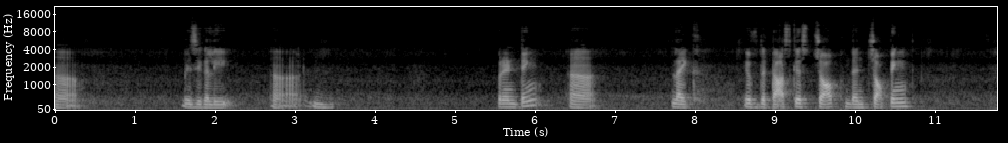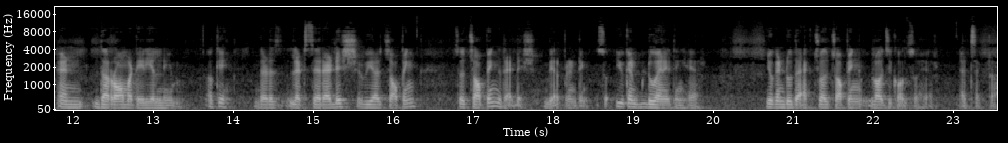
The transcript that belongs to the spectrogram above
uh, basically uh, printing uh, like if the task is chop then chopping and the raw material name. Okay? That is let's say radish we are chopping so chopping radish we are printing. So you can do anything here. You can do the actual chopping logic also here etc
